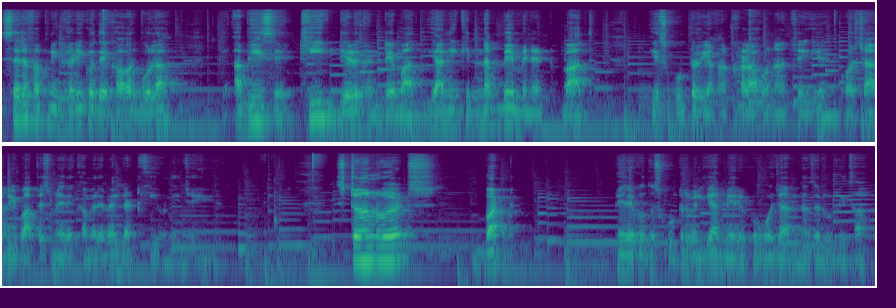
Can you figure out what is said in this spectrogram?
सिर्फ़ अपनी घड़ी को देखा और बोला कि अभी से ठीक डेढ़ घंटे बाद, यानी कि नब्बे मिनट बाद, ये स्कूटर यहाँ खड़ा होना चाहिए और चाबी वापस मेरे कमरे में लटकी होनी चाहिए। स्टर्न वर्ड्स, बट मेरे को तो स्कूटर मिल गया, मेरे को वो जानना ज़रूरी था।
